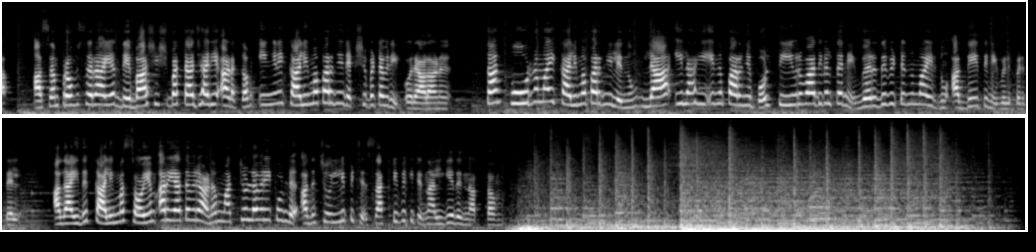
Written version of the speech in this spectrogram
അസം പ്രൊഫസറായ ദബാശിഷ് ഭട്ടാചാര്യ അടക്കം ഇങ്ങനെ കലിമ പറഞ്ഞ് രക്ഷപ്പെട്ടവരിൽ ഒരാളാണ്. താൻ പൂർണമായി കലിമ പറഞ്ഞില്ലെന്നും ലാ ഇലാഹി എന്ന് പറഞ്ഞപ്പോൾ തീവ്രവാദികൾ തന്നെ വെറുതെ വിട്ടെന്നുമായിരുന്നു അദ്ദേഹത്തിന്റെ വെളിപ്പെടുത്തൽ. അതായത് കലിമ സ്വയം അറിയാത്തവരാണ് മറ്റുള്ളവരെ കൊണ്ട് അത് ചൊല്ലിപ്പിച്ച് സർട്ടിഫിക്കറ്റ് നൽകിയതെന്നർത്ഥം.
